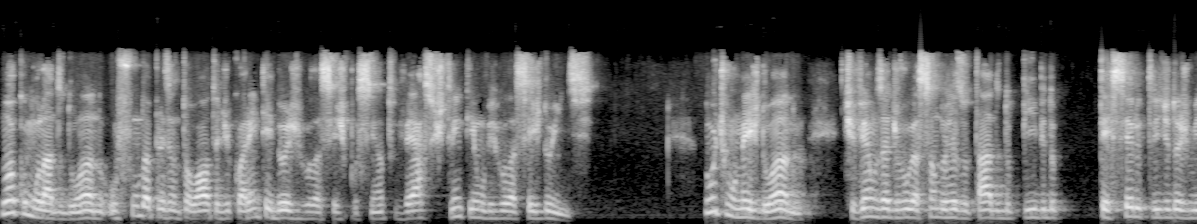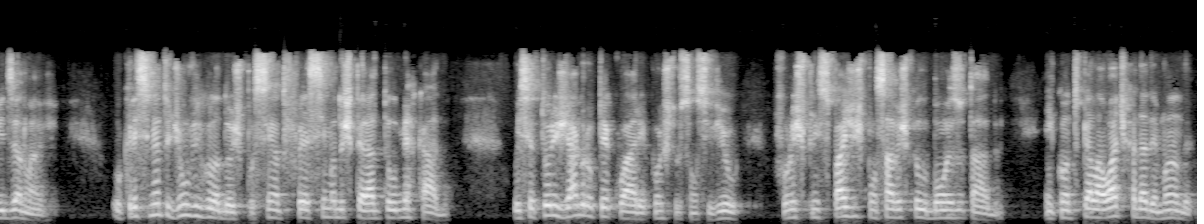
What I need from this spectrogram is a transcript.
No acumulado do ano, o fundo apresentou alta de 42,6% versus 31,6% do índice. No último mês do ano, tivemos a divulgação do resultado do PIB do terceiro TRI de 2019. O crescimento de 1,2% foi acima do esperado pelo mercado. Os setores de agropecuária e construção civil foram os principais responsáveis pelo bom resultado, enquanto pela ótica da demanda,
